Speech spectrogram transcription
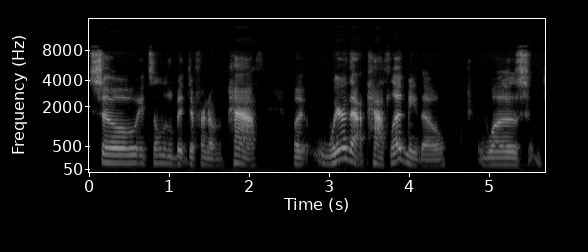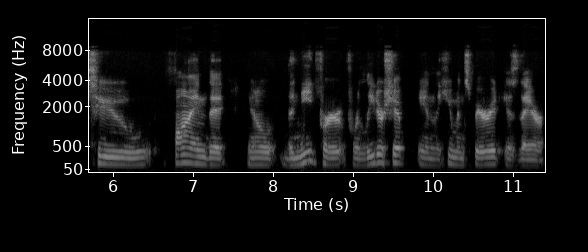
So it's a little bit different of a path. But where that path led me, though, was to find that you know the need for for leadership in the human spirit is there.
